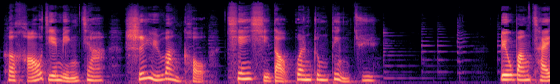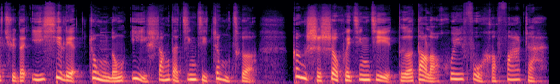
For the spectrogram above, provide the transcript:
和豪杰名家十余万口迁徙到关中定居。刘邦采取的一系列重农抑商的经济政策，更使社会经济得到了恢复和发展。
